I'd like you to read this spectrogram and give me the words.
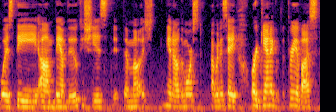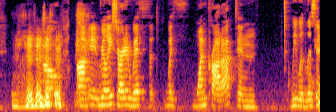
was the um, bamboo because she is the, the most, you know, the most, I wouldn't say organic of the three of us. so, um, it really started with with one product and we would listen.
